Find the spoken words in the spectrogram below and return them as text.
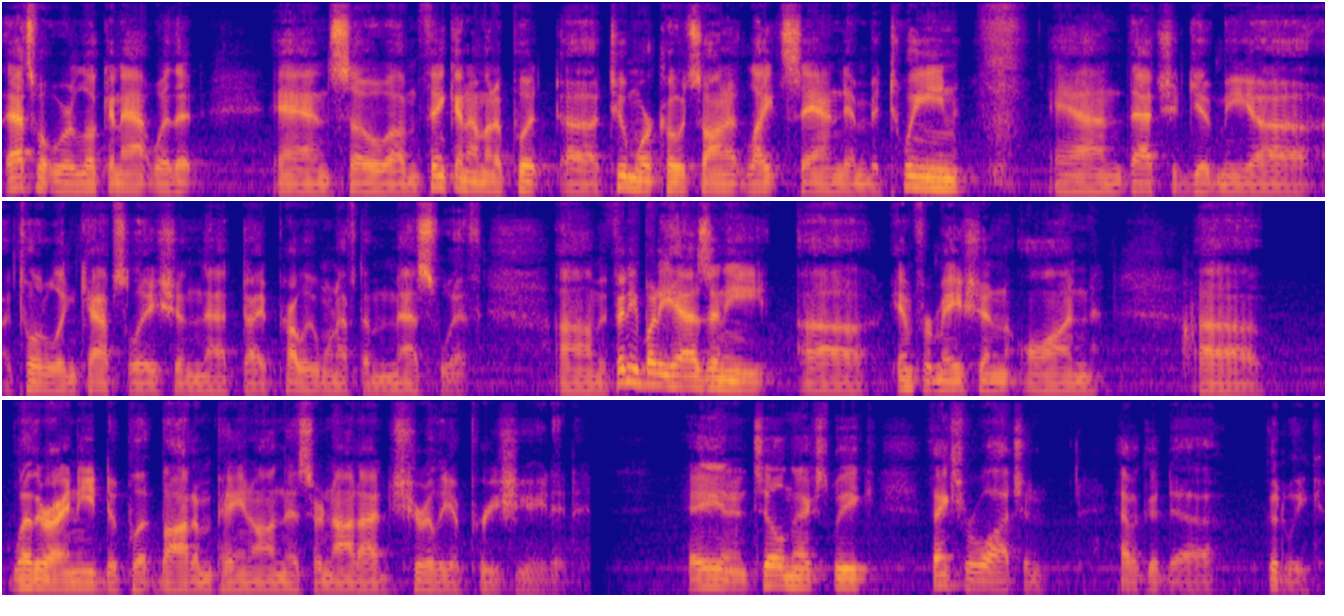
that's what we're looking at with it. And so I'm thinking I'm going to put uh, two more coats on it, light sand in between, and that should give me a, a total encapsulation that I probably won't have to mess with. Um, if anybody has any uh, information on uh, whether I need to put bottom paint on this or not, I'd surely appreciate it. Hey, and until next week, thanks for watching. Have a good uh, good week.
